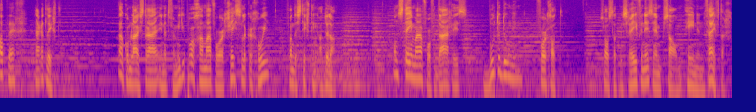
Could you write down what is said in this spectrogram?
Op weg naar het licht. Welkom luisteraar in het familieprogramma voor geestelijke groei van de Stichting Adulla. Ons thema voor vandaag is boetedoening voor God, zoals dat beschreven is in Psalm 51.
